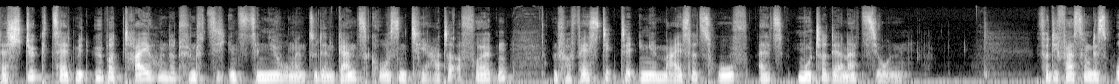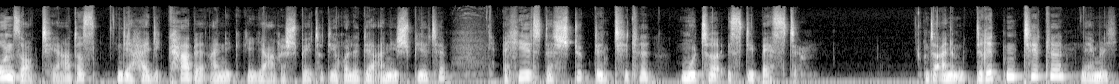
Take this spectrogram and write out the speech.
Das Stück zählt mit über 350 Inszenierungen zu den ganz großen Theatererfolgen und verfestigte Inge Meisels Ruf als Mutter der Nation. Für die Fassung des Ohnsorg-Theaters, in der Heidi Kabel einige Jahre später die Rolle der Annie spielte, erhielt das Stück den Titel Mutter ist die Beste. Unter einem dritten Titel, nämlich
